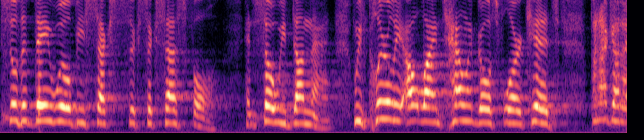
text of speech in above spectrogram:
so that they will be sex- successful. And so we've done that. We've clearly outlined talent goals for our kids. But I got to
